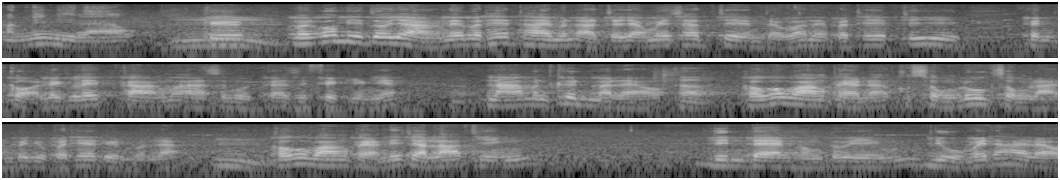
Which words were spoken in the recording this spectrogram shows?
มันไม่มีแล้ว คือมันก็มีตัวอย่างในประเทศไทยมันอาจจะยังไม่ชัดเจน แต่ว่าในประเทศที่เป็นเกาะเล็ก ๆ กลางมหาสมุทรแปซิฟิกอย่างเงี้ยน้ำมันขึ้นมาแล้วครับเขาก็วางแผนนะส่งลูกส่งหลานไปอยู่ประเทศอื่นหมดแล้วอืมเขาก็วางแผนที่จะละทิ้งดินแดนของตัวเองอยู่ไม่ได้แล้ว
